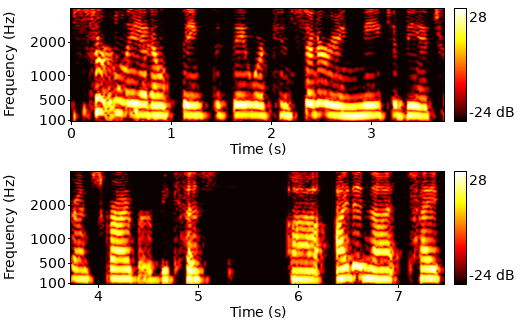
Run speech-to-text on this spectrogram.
certainly, I don't think that they were considering me to be a transcriber because uh, I did not type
